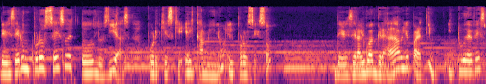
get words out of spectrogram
debe ser un proceso de todos los días, porque es que el camino, el proceso, debe ser algo agradable para ti y tú debes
